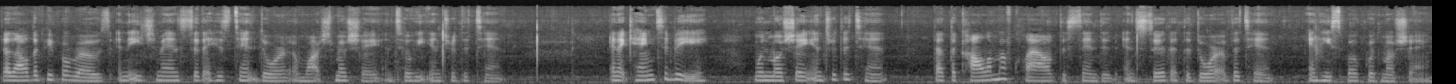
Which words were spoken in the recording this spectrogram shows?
that all the people rose, and each man stood at his tent door and watched Moshe until he entered the tent. And it came to be, when Moshe entered the tent, that the column of cloud descended and stood at the door of the tent, and he spoke with Moshe.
